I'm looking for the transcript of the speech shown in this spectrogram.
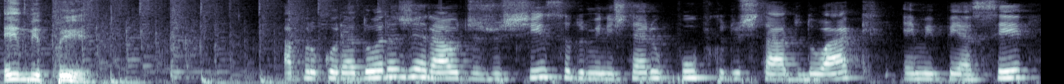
MP. A Procuradora-Geral de Justiça do Ministério Público do Estado do Acre, MPAC,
